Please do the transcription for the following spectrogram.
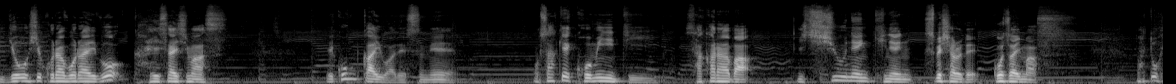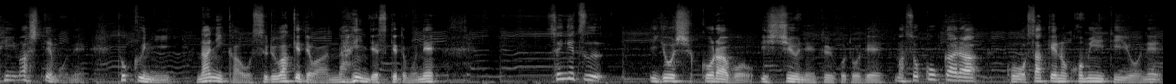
異業種コラボライブを開催します。で今回はですねお酒コミュニティさからば1周年記念スペシャルでございます。まあ、と言いましてもね特に何かをするわけではないんですけどもね。先月異業種コラボ1周年ということで、まあ、そこからこうお酒のコミュニティをね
